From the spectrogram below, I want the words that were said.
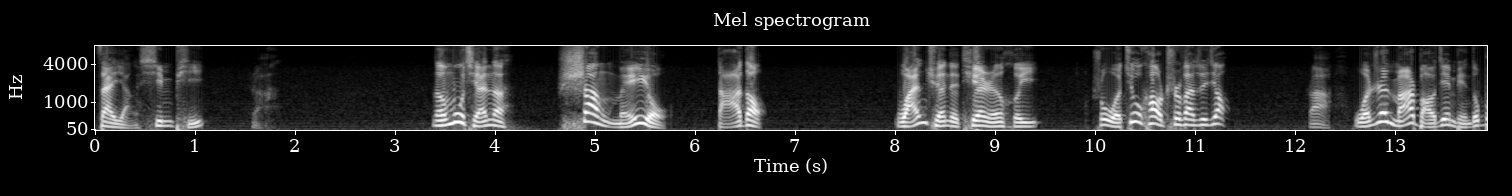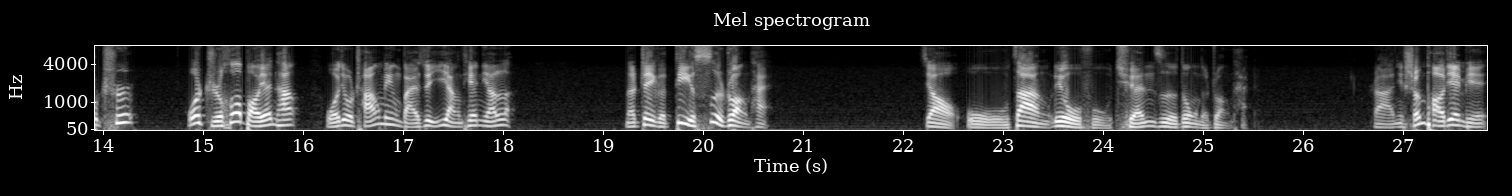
在养心脾，是吧？那目前呢，尚没有达到完全的天人合一，说我就靠吃饭睡觉，是吧？我任码保健品都不吃，我只喝保元汤，我就长命百岁、颐养天年了。那这个第四状态叫五脏六腑全自动的状态，是吧？你什么保健品，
